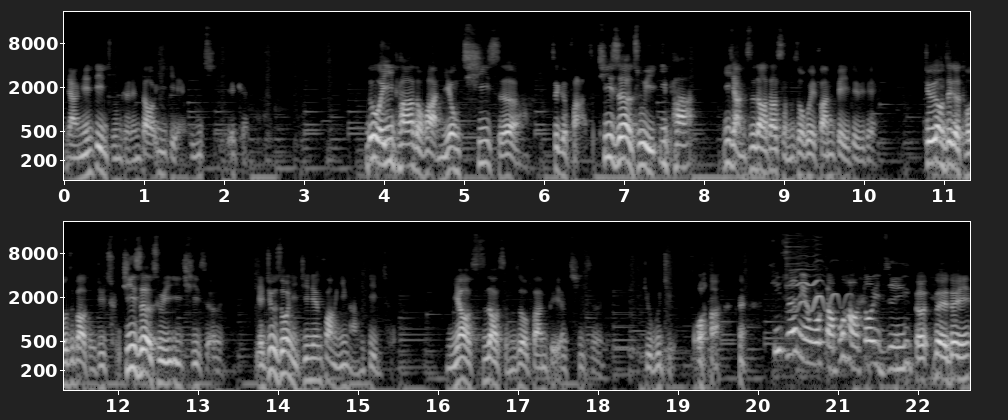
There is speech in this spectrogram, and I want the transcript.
两年定存可能到一点五几也可能。如果一趴的话，你用七十二这个法则，七十二除以一趴，你想知道它什么时候会翻倍，对不对？就用这个投资报酬去除，七十二除以一七十二，也就是说你今天放银行定存，你要知道什么时候翻倍，要七十二年，久不久？哇！七十二年，我搞不好都已经都对，都已经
